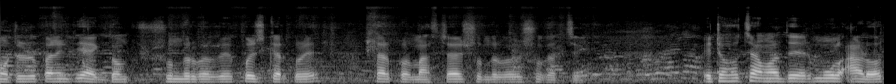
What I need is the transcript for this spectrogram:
মোটরের পানি দিয়ে একদম সুন্দরভাবে পরিষ্কার করে তারপর মাছটা সুন্দরভাবে শুকাচ্ছি। এটা হচ্ছে আমাদের মূল আড়ত।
